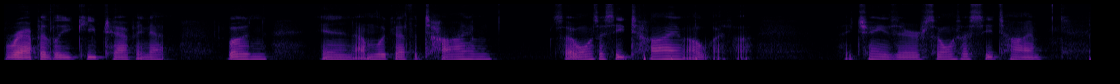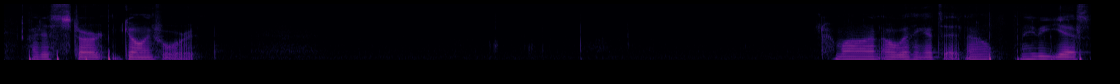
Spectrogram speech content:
rapidly keep tapping that button and I'm looking at the time. So once I see time, oh, I thought they changed there. So once I see time, I just start going for it. Come on. Oh, I think that's it. No, maybe yes.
